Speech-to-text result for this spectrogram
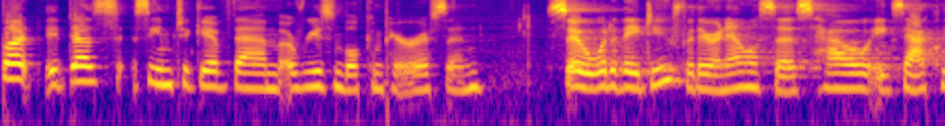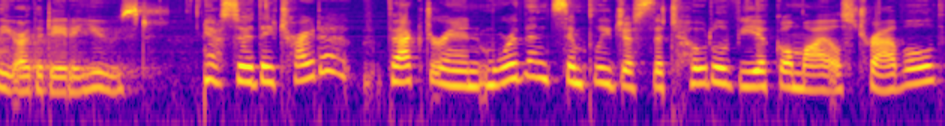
but it does seem to give them a reasonable comparison. So, what do they do for their analysis? How exactly are the data used? Yeah, so they try to factor in more than simply just the total vehicle miles traveled,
